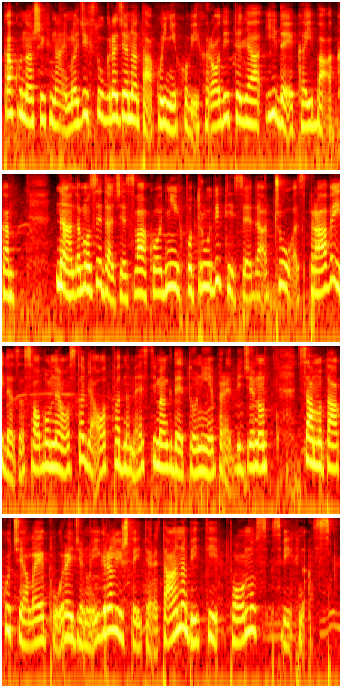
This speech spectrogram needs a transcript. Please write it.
kako naših najmlađih sugrađana, tako i njihovih roditelja i deka i baka. Nadamo se da će svako od njih potruditi se da čuva sprave i da za sobom ne ostavlja otpad na mestima gde to nije predviđeno. Samo tako će lepo uređeno igralište i teretana biti ponos svih nas.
